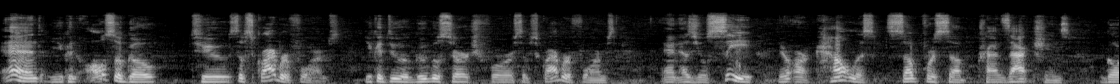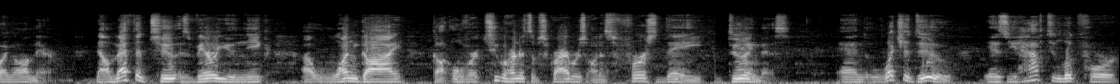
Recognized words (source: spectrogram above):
And you can also go to subscriber forums. You could do a Google search for subscriber forums and as you'll see, there are countless sub for sub transactions going on there. Now method two is very unique. Uh, one guy got over 200 subscribers on his first day doing this. And what you do is you have to look for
